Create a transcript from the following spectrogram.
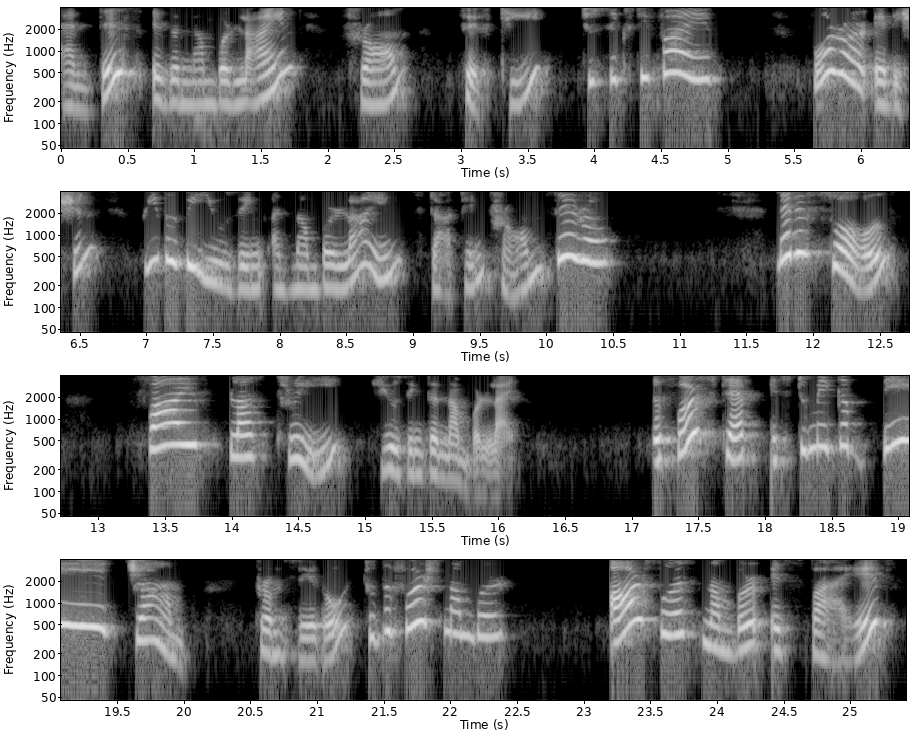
And this is a number line from 50 to 65. For our addition, we will be using a number line starting from 0. Let us solve 5 plus 3 using the number line. The first step is to make a big jump from 0 to the first number. Our first number is 5,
